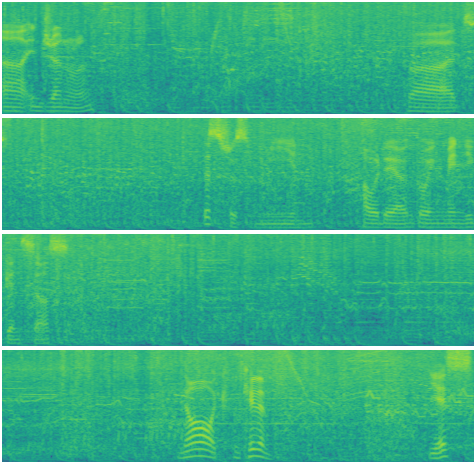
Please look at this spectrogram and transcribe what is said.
Uh, in general. But... That's just mean, how they are going mainly against us. No, I couldn't kill him. Yes.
